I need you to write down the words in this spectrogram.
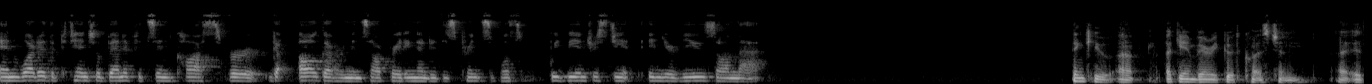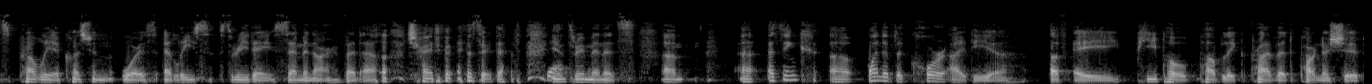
and what are the potential benefits and costs for all governments operating under these principles? We'd be interested in your views on that. Thank you. Uh, again, very good question. Uh, it's probably a question worth at least three day seminar, but I'll try to answer that yeah. in three minutes. Um, uh, I think uh, one of the core idea of a people-public-private partnership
